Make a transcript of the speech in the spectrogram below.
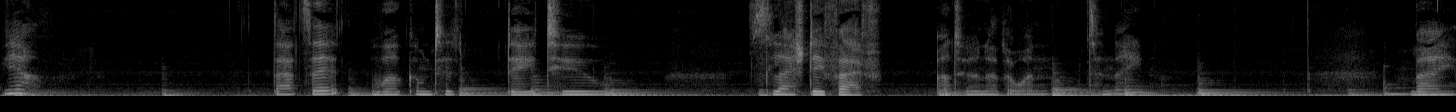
yeah, that's it. Welcome to day two slash day five. I'll do another one tonight. Bye.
